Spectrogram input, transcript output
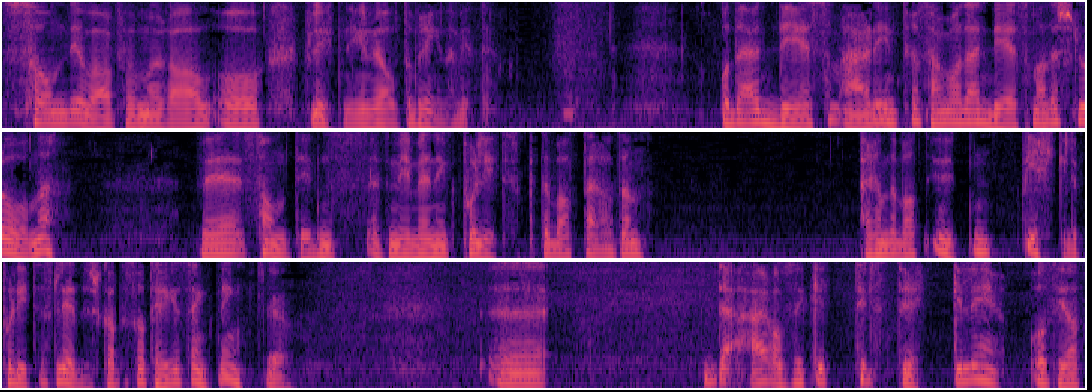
som de var for moral og flyktninger når det gjaldt å bringe dem hit. Og det er jo det som er det interessante, og det er det som er det slående ved samtidens, etter min mening, politiske debatt, er at den er en debatt uten virkelig politisk lederskap og strategisk tenkning. Ja. Eh, det er altså ikke tilstrekkelig å si at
